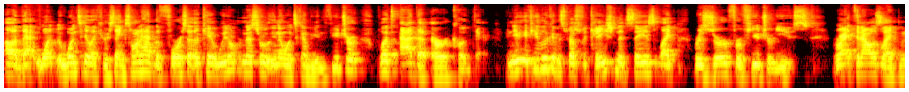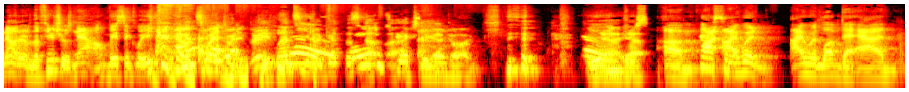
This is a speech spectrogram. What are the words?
uh, that once again, like you're saying, someone had the foresight, okay, we don't necessarily know what's going to be in the future, But let's add that error code there. And if you look at the specification, it says like reserved for future use, right? Then I was like, no, no, the future is now, basically. You know, 2023. Let's no, you know, get this stuff actually going. so yeah, yeah. Um, I, I would, I would love to add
